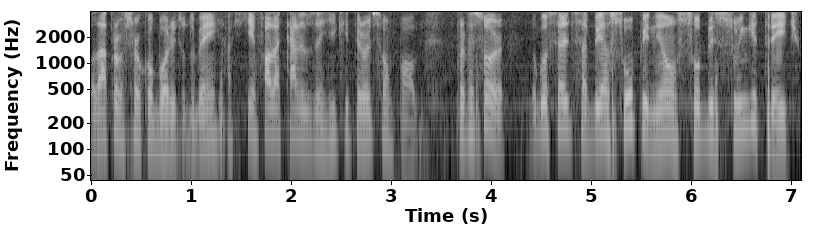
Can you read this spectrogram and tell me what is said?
Olá, professor Cobori, tudo bem? Aqui quem fala é Carlos Henrique, interior de São Paulo. Professor, eu gostaria de saber a sua opinião sobre swing trade.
